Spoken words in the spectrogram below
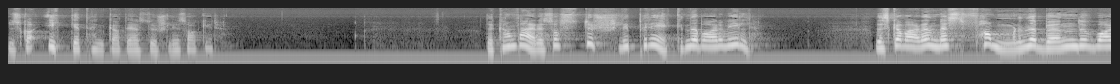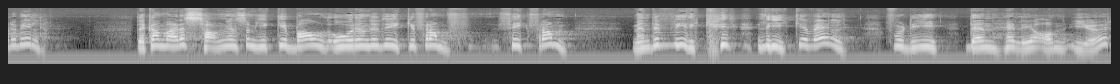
Du skal ikke tenke at det er stusslige saker. Det kan være så stusslig preken det bare vil. Det skal være den mest famlende bønnen du bare vil. Det kan være sangen som gikk i ball, ordene du ikke fram, fikk fram. Men det virker likevel fordi Den hellige ånd gjør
